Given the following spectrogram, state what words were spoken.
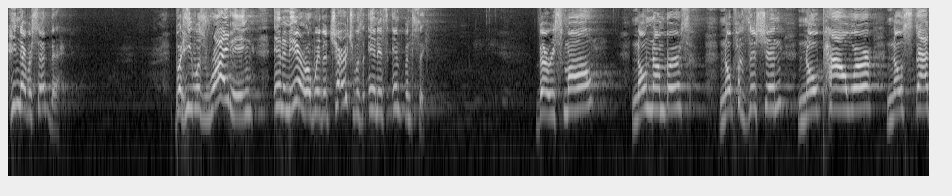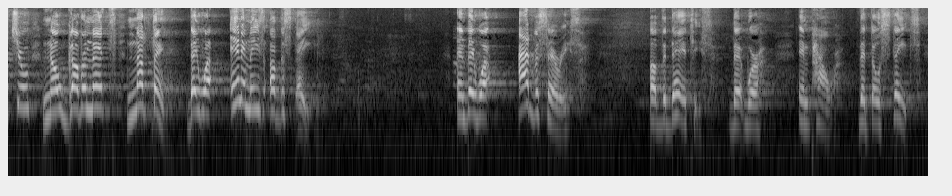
He never said that. But he was writing in an era where the church was in its infancy. Very small, no numbers, no position, no power, no statue, no government, nothing. They were enemies of the state. And they were adversaries of the deities that were in power, that those states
